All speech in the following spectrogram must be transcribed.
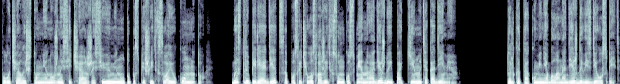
Получалось, что мне нужно сейчас же, сию минуту поспешить в свою комнату, быстро переодеться, после чего сложить в сумку сменную одежду и покинуть академию. Только так у меня была надежда везде успеть.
